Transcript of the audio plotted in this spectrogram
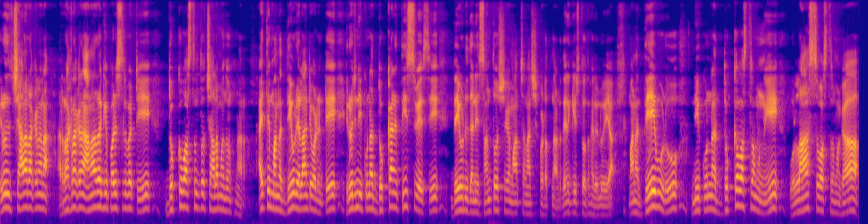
ఈరోజు చాలా రకాలైన రకరకాల అనారోగ్య పరిస్థితులు బట్టి దుఃఖ వస్త్రంతో చాలామంది ఉంటున్నారు. అయితే మన దేవుడు ఎలాంటి వాడంటే ఈరోజు నీకున్న దుఃఖాన్ని తీసివేసి దేవుడు దాన్ని సంతోషంగా మార్చాలని ఆశపడుతున్నాడు. దేనికి స్తోత్రం? హల్లెలూయా. మన దేవుడు నీకున్న దుఃఖ వస్త్రముని ఉల్లాస వస్త్రముగా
